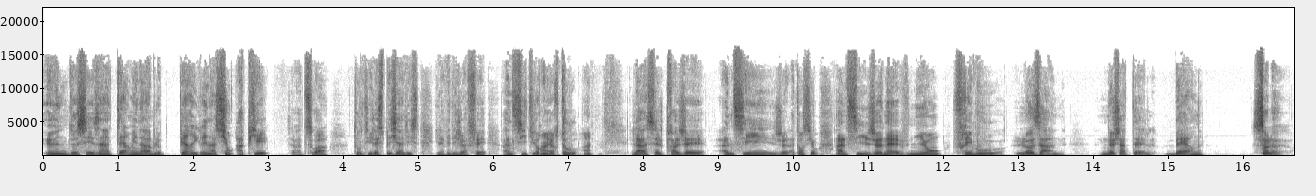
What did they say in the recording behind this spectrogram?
une de ces interminables pérégrinations à pied, ça va de soi, dont il est spécialiste. Il avait déjà fait Annecy-Turin et retour. Hein. Là, c'est le trajet Annecy, attention, Annecy, Genève, Nyon, Fribourg, Lausanne, Neuchâtel, Berne, Soleure.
